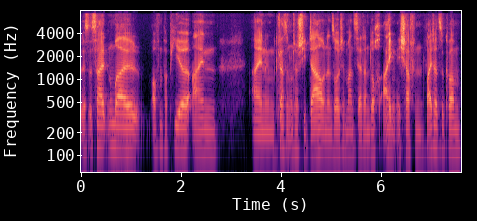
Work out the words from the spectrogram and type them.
es ist halt nun mal auf dem Papier ein, ein Klassenunterschied da und dann sollte man es ja dann doch eigentlich schaffen, weiterzukommen.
